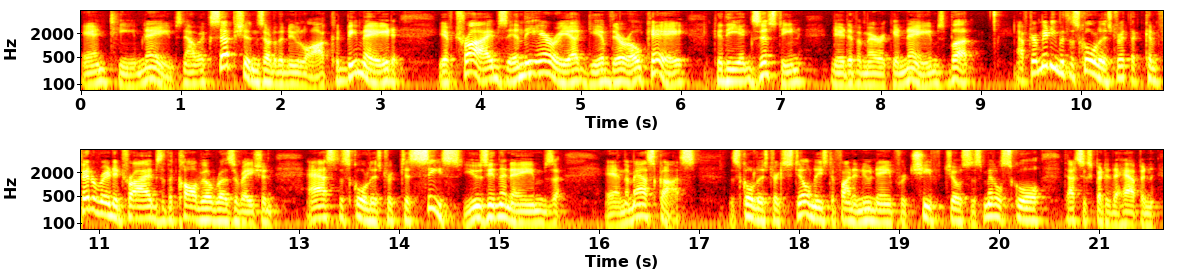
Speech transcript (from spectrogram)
and team names. Now, exceptions under the new law could be made if tribes in the area give their okay to the existing Native American names, but after meeting with the school district, the Confederated Tribes of the Colville Reservation asked the school district to cease using the names and the mascots. The school district still needs to find a new name for Chief Joseph's Middle School. That's expected to happen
